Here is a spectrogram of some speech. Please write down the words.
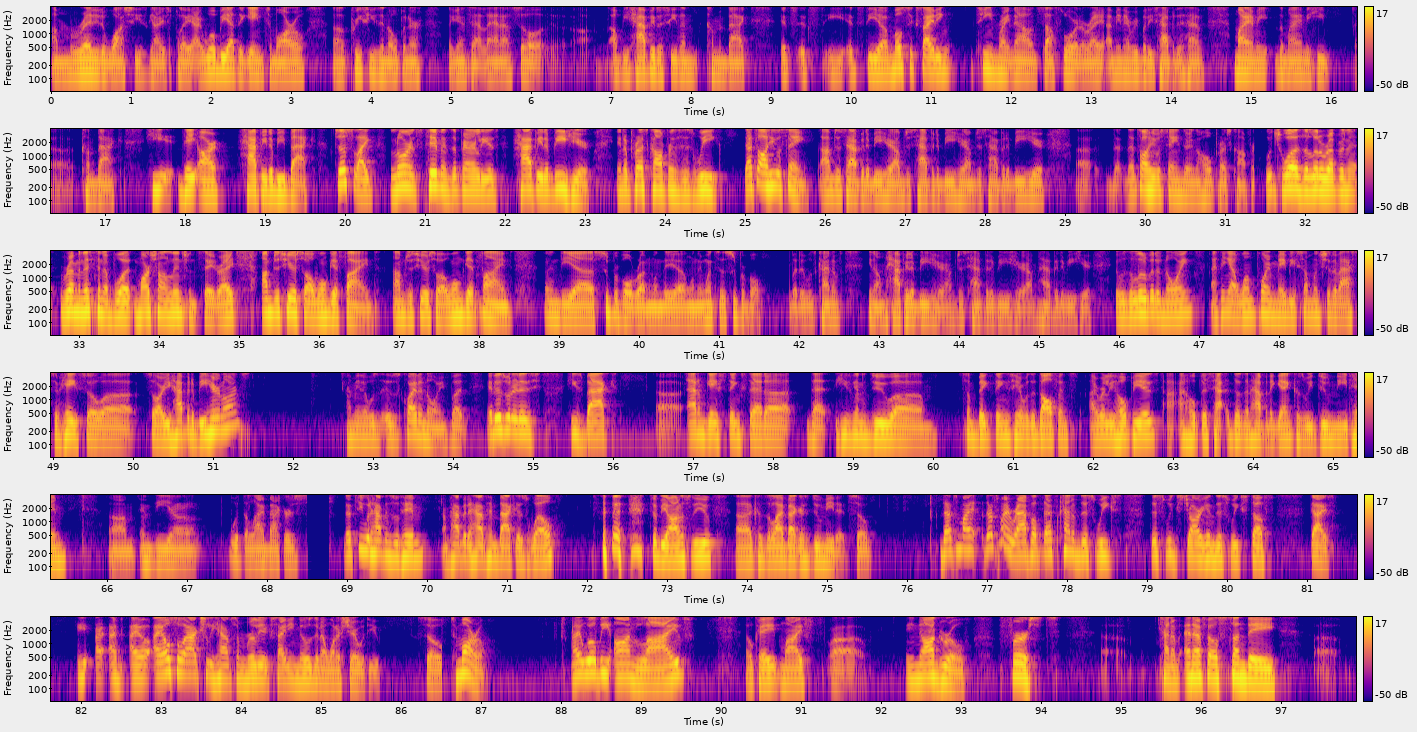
I'm ready to watch these guys play. I will be at the game tomorrow, uh, preseason opener against Atlanta. So uh, I'll be happy to see them coming back. It's it's the it's the uh, most exciting team right now in South Florida, right? I mean, everybody's happy to have Miami, the Miami Heat, uh, come back. He, they are happy to be back. Just like Lawrence Timmons apparently is happy to be here in a press conference this week. That's all he was saying. I'm just happy to be here. I'm just happy to be here. I'm just happy to be here. Uh, th- that's all he was saying during the whole press conference, which was a little rep- reminiscent of what Marshawn Lynch would say, right? I'm just here so I won't get fined. I'm just here so I won't get fined in the uh, Super Bowl run when they uh, when they went to the Super Bowl. But it was kind of, you know, I'm happy to be here. I'm just happy to be here. I'm happy to be here. It was a little bit annoying. I think at one point maybe someone should have asked him, "Hey, so uh, so are you happy to be here, Lawrence?" I mean, it was it was quite annoying, but it is what it is. He's back. Uh, Adam Gase thinks that uh, that he's gonna do um, some big things here with the Dolphins. I really hope he is. I, I hope this ha- doesn't happen again because we do need him um, in the uh, with the linebackers. Let's see what happens with him. I'm happy to have him back as well. to be honest with you, because uh, the linebackers do need it. So that's my that's my wrap up. That's kind of this week's this week's jargon, this week's stuff, guys. I I I also actually have some really exciting news that I want to share with you. So tomorrow, I will be on live. Okay, my uh, inaugural first uh, kind of NFL Sunday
